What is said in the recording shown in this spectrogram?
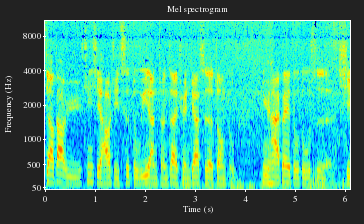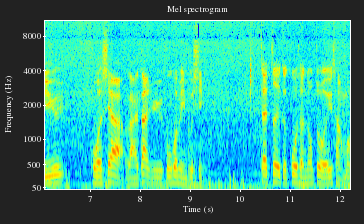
钓到鱼，清洗好几次，毒依然存在，全家吃了中毒。女孩被毒毒死了，其余活下来，但渔夫昏迷不醒。在这个过程中，做了一场梦。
